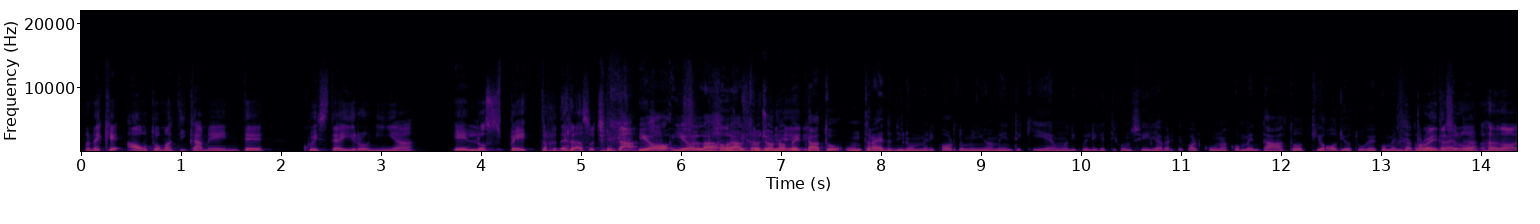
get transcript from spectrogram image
non è che automaticamente questa ironia è lo spettro della società. Io, io la- l'altro giorno ho beccato un thread di non mi ricordo minimamente chi è, uno di quelli che ti consiglia perché qualcuno ha commentato. Ti odio tu che hai commentato Probabilmente thread. sono... ah, no,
